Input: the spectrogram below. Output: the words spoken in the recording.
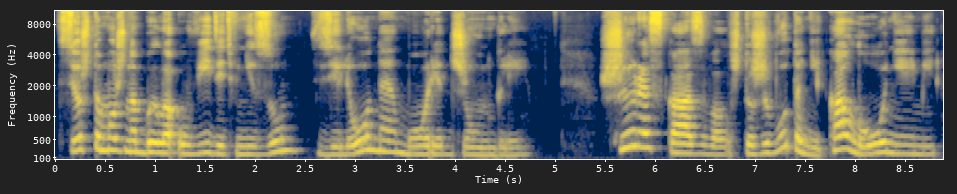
Все, что можно было увидеть внизу, зеленое море джунглей. Ши рассказывал, что живут они колониями,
